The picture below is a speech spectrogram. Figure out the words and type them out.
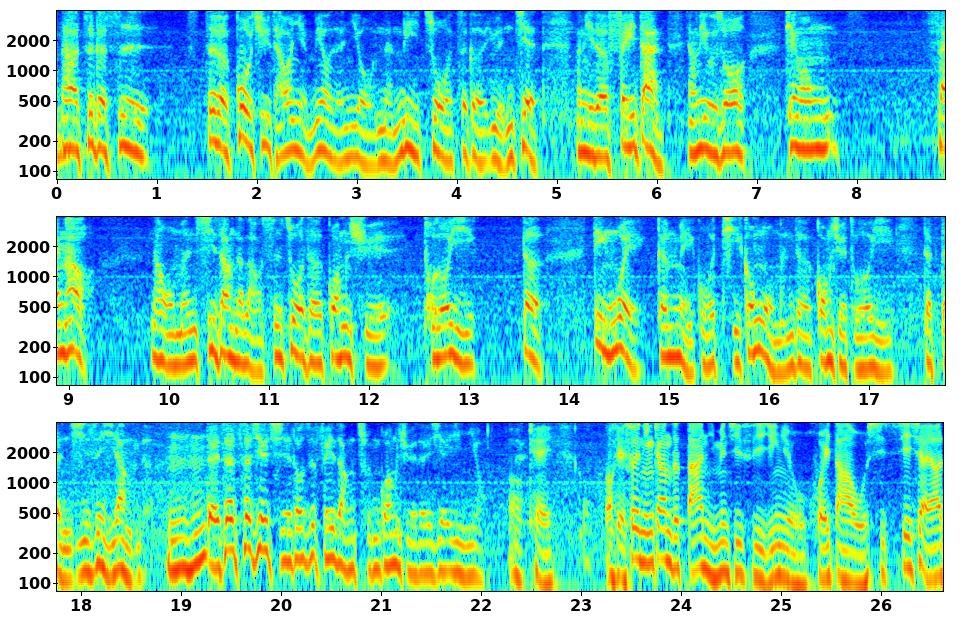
那这个是这个过去台湾也没有人有能力做这个元件。那你的飞弹，像例如说天空三号。那我们系上的老师做的光学陀螺仪的定位，跟美国提供我们的光学陀螺仪的等级是一样的。嗯哼，对，这这些其实都是非常纯光学的一些应用。OK，OK，、okay, 所以您刚刚的答案里面其实已经有回答我接接下来要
